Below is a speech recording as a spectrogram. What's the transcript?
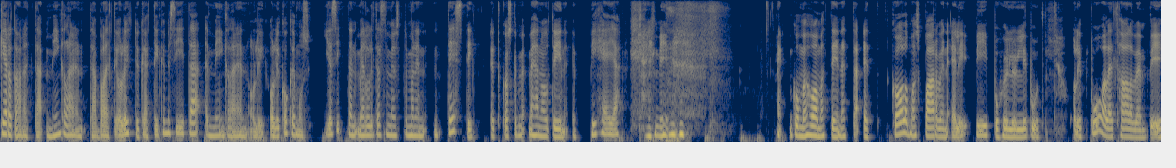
kerrotaan, että minkälainen tämä baletti oli, tykättiinkö me siitä, minkälainen oli, oli kokemus. Ja sitten meillä oli tässä myös tämmöinen testi, että koska me, mehän oltiin pihejä, niin kun me huomattiin, että, että kolmosparven eli piippuhyllyn liput oli puolet halvempia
